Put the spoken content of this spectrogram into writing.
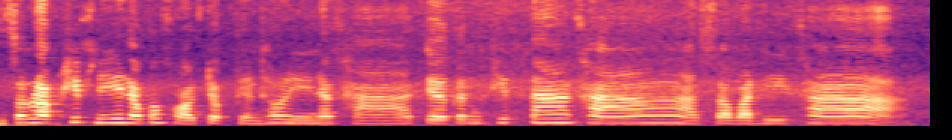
สำหรับคลิปนี้เราก็ขอจบเพียงเท่านี้นะคะ เจอกันคลิปหน้าค่ะ สวัสดีค่ะ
